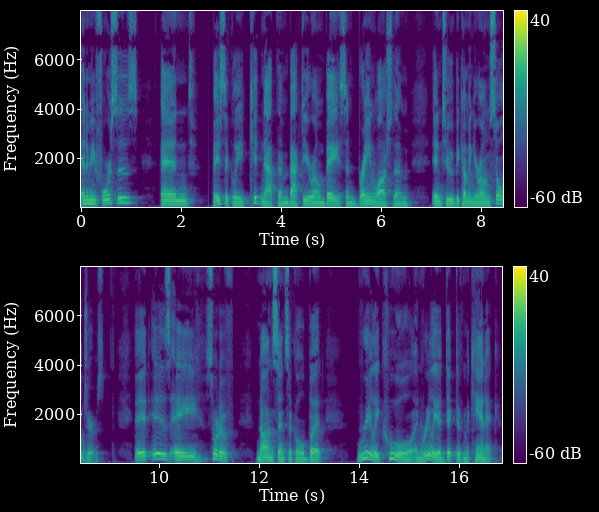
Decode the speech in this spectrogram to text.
enemy forces and basically kidnap them back to your own base and brainwash them into becoming your own soldiers. It is a sort of nonsensical, but really cool and really addictive mechanic.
